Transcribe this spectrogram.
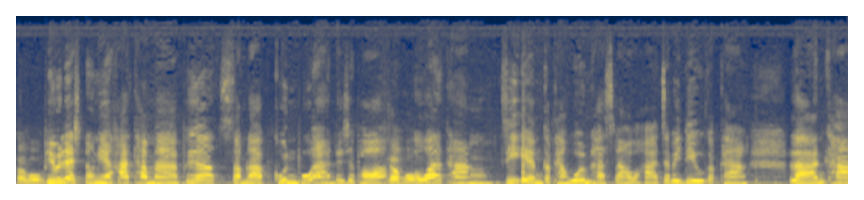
ครับผม privilege ตรงเนี้ยค่ะทำมาเพื่อสำหรับคุณผู้อ่านโดยเฉพาะ ครับผม เพราะว่าทาง GM กับทาง w o r n Plus เราอะค่ะ จะไปดีลกับทางร้านค้า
